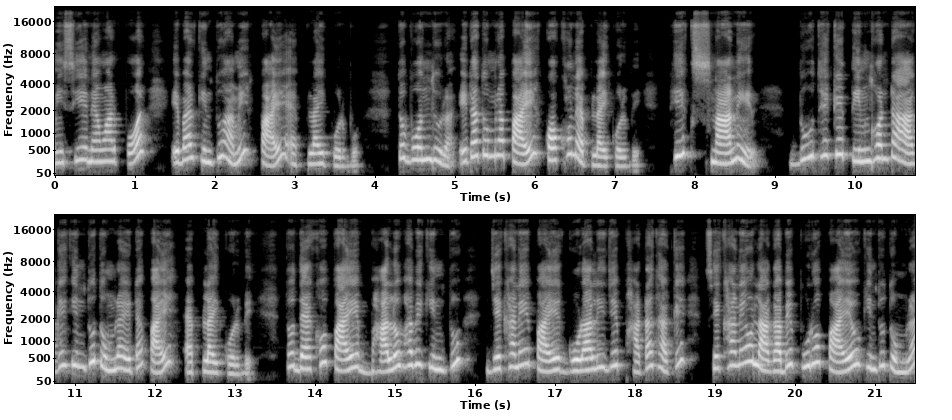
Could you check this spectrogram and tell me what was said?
মিশিয়ে নেওয়ার পর এবার কিন্তু আমি পায়ে অ্যাপ্লাই করব। তো বন্ধুরা, এটা তোমরা পায়ে কখন অ্যাপ্লাই করবে? ঠিক স্নানের দু থেকে তিন ঘণ্টা আগে কিন্তু তোমরা এটা পায়ে অ্যাপ্লাই করবে। তো দেখো পায়ে ভালোভাবে কিন্তু যেখানে পায়ে গোড়ালি যে ফাটা থাকে সেখানেও লাগাবে, পুরো পায়েও কিন্তু তোমরা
